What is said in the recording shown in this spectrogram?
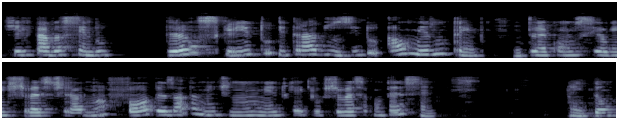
que ele estava sendo transcrito e traduzido ao mesmo tempo. Então é como se alguém tivesse tirado uma foto exatamente no momento que aquilo estivesse acontecendo. Então,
